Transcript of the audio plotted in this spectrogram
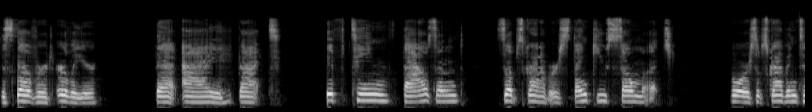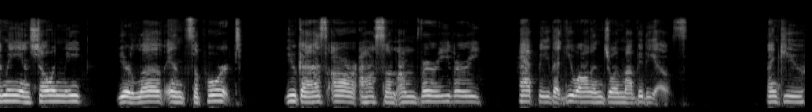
discovered earlier that I got 15,000 subscribers. Thank you so much for subscribing to me and showing me your love and support. You guys are awesome. I'm very, very happy that you all enjoy my videos. Thank you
